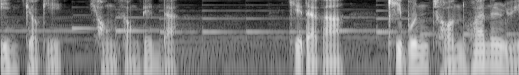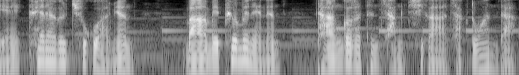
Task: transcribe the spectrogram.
인격이 형성된다. 게다가 기분 전환을 위해 쾌락을 추구하면 마음의 표면에는 다음과 같은 장치가 작동한다.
